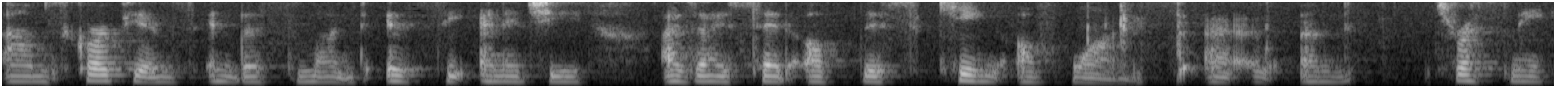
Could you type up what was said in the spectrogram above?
um, scorpions in this month is the energy, as I said, of this King of Wands. Uh, and trust me,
